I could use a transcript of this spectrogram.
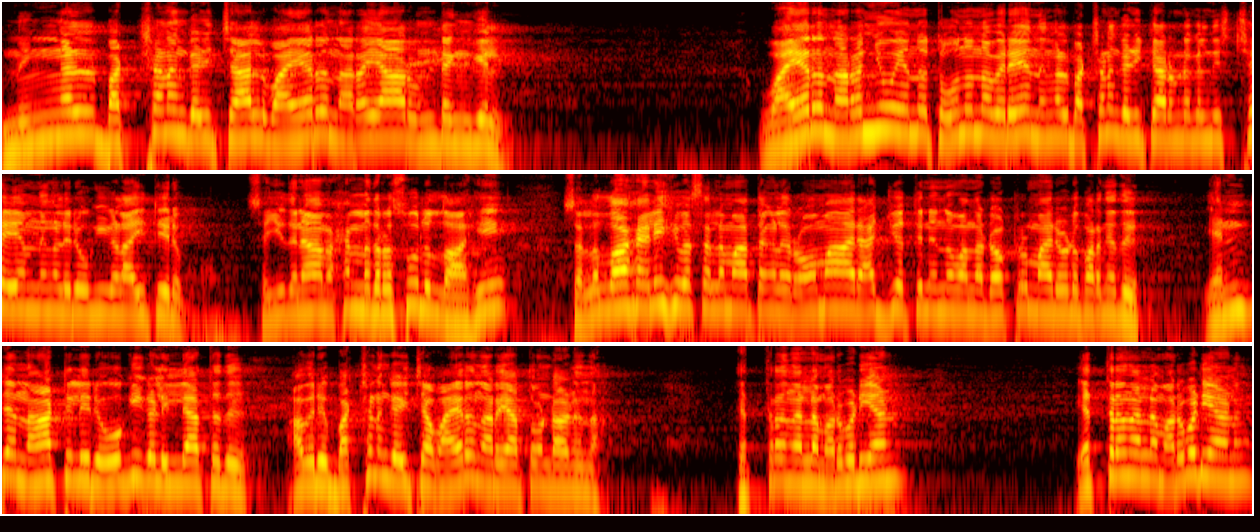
നിങ്ങൾ ഭക്ഷണം കഴിച്ചാൽ വയറ് നിറയാറുണ്ടെങ്കിൽ വയറ് നിറഞ്ഞു എന്ന് തോന്നുന്നവരെ നിങ്ങൾ ഭക്ഷണം കഴിക്കാറുണ്ടെങ്കിൽ നിശ്ചയം നിങ്ങൾ രോഗികളായിത്തീരും. സയ്യിദന മുഹമ്മദ് റസൂലുല്ലാഹി സല്ലാഹ് അലഹി വസ്ലമാ തങ്ങൾ റോമാ രാജ്യത്തിൽ നിന്ന് വന്ന ഡോക്ടർമാരോട് പറഞ്ഞത് എന്റെ നാട്ടിൽ രോഗികളില്ലാത്തത് അവർ ഭക്ഷണം കഴിച്ച വയറ് നിറയാത്തോണ്ടാണെന്നാ. എത്ര നല്ല മറുപടിയാണ്? എത്ര നല്ല മറുപടിയാണ്?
